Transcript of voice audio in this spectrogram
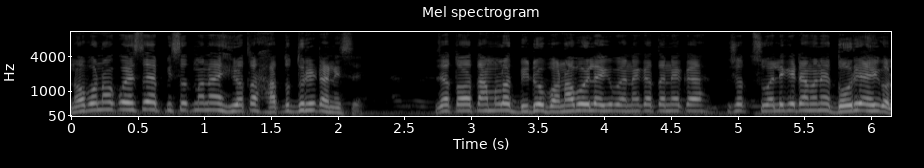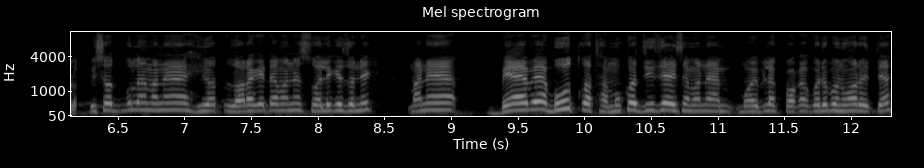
নবনাও কৈছে পিছত মানে সিহঁতৰ হাতত ধৰি টানিছে। যে তই তাৰ লগত ভিডিঅ' বনাবই লাগিব এনেকা তেনেকা। পিছত ছোৱালীকেইটা মানে দৌৰি আহি গ'ল। পিছত বোলে মানে সিহঁত ল'ৰাকেইটা মানে ছোৱালীকেইজনীক মানে বেয়া বেয়া বহুত কথা মুখত যি যি আহিছে মানে মই এইবিলাক প্ৰকাশ কৰিব নোৱাৰোঁ এতিয়া।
